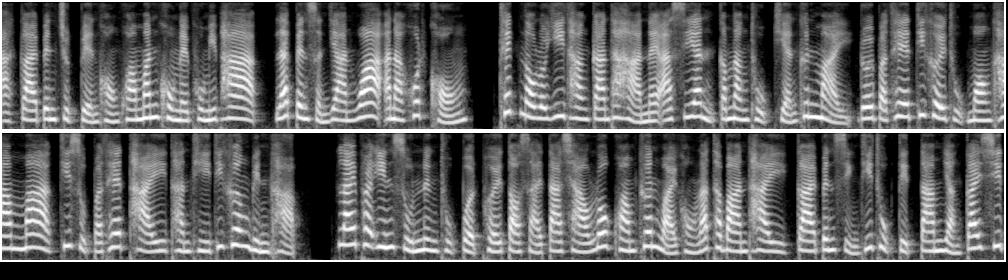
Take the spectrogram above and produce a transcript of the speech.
อาจกลายเป็นจุดเปลี่ยนของความมั่นคงในภูมิภาค และเป็นสัญญาณว่าอนาคตของ เทคโนโลยีทางการทหารในอาเซียนกำลังถูกเขียนขึ้นใหม่ โดยประเทศที่เคยถูกมองข้ามมากที่สุดประเทศไทย ทันทีที่เครื่องบินขับไล่พระอินทร์ศูนย์หนึ่งถูกเปิดเผยต่อสายตาชาวโลกความเคลื่อนไหวของรัฐบาลไทย กลายเป็นสิ่งที่ถูกติดตามอย่างใกล้ชิด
